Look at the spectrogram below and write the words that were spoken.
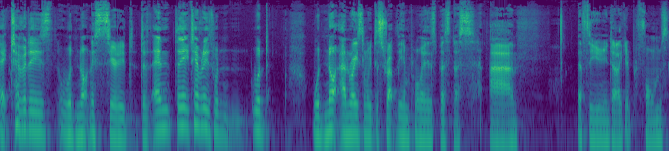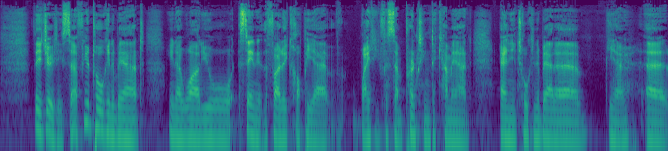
Activities would not necessarily, dis- and the activities would would would not unreasonably disrupt the employer's business. Um, if the union delegate performs their duties. So if you're talking about, you know, while you're standing at the photocopier waiting for some printing to come out and you're talking about a, you know, a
